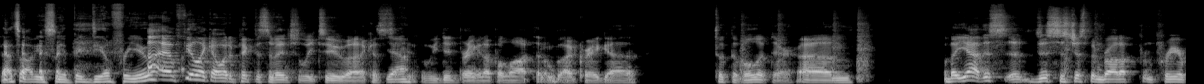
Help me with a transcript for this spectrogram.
that's obviously a big deal for you. I I feel like I would have picked this eventually too, because Yeah. we did bring it up a lot. And I'm glad Craig uh, took the bullet there. Um, but yeah, this uh, this has just been brought up from prior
